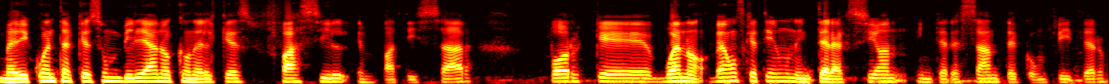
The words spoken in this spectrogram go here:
me di cuenta que es un villano con el que es fácil empatizar porque, bueno, vemos que tiene una interacción interesante con Peter,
